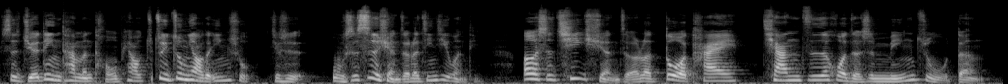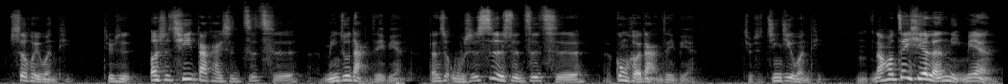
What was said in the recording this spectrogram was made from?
是决定他们投票最重要的因素，就是五十四选择了经济问题，二十七选择了堕胎、枪支或者是民主等社会问题，就是二十七大概是支持民主党这边的，但是五十四是支持共和党这边，就是经济问题。嗯，然后这些人里面。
